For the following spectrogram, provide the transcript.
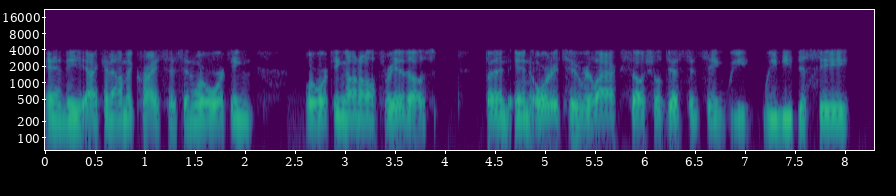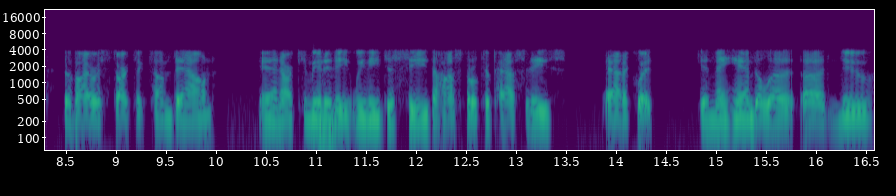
and the economic crisis, and we're working we're working on all three of those. But in, in order to relax social distancing, we, we need to see the virus start to come down in our community. Mm-hmm. We need to see the hospital capacities adequate. Can they handle a, a new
